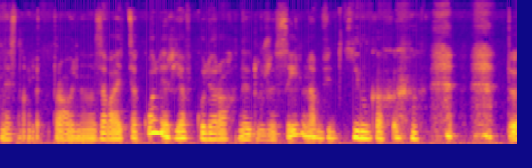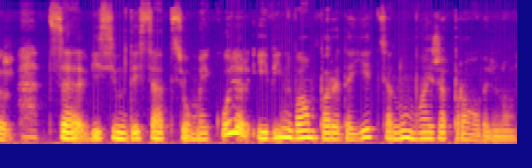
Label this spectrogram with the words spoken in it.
не знаю, як правильно називається колір. Я в кольорах не дуже сильна в відтінках. Тож, це 87-й колір, і він вам передається ну, майже правильно.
